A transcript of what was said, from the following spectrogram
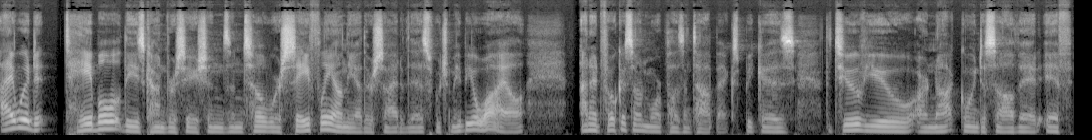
I would table these conversations until we're safely on the other side of this, which may be a while, and I'd focus on more pleasant topics because the two of you are not going to solve it if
